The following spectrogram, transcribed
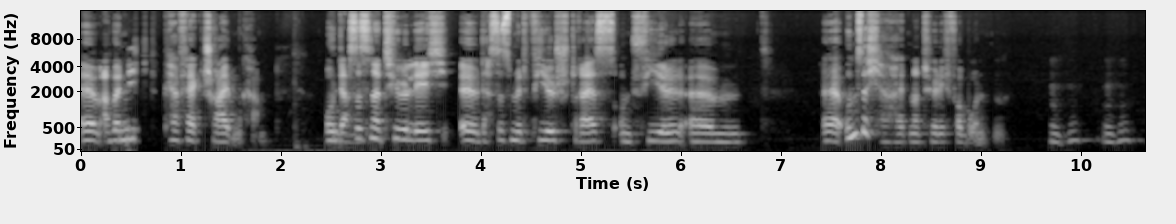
Ähm, aber mhm. nicht perfekt schreiben kann. Und das mhm. ist natürlich, äh, das ist mit viel Stress und viel ähm, äh, Unsicherheit natürlich verbunden. Mhm, mhm.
